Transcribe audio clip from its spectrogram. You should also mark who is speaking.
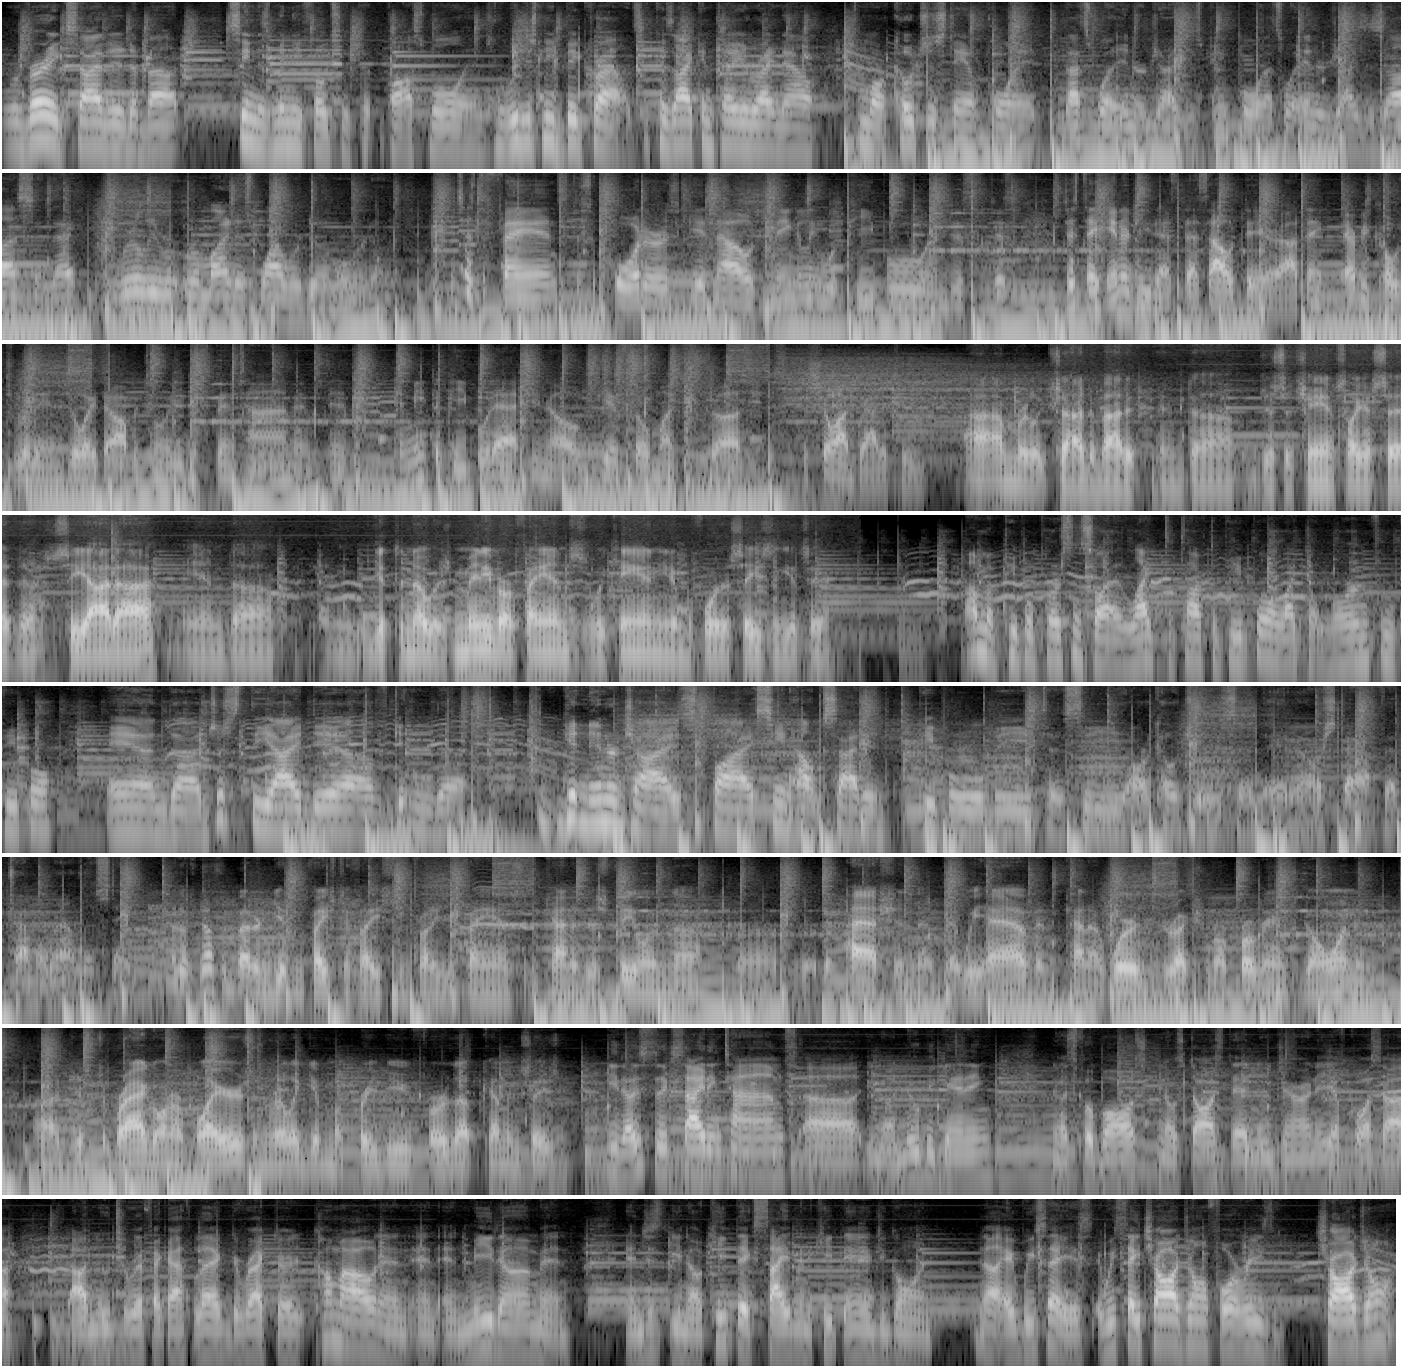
Speaker 1: We're very excited about seeing as many folks as possible, and we just need big crowds because I can tell you right now, from our coaches' standpoint, that's what energizes people, that's what energizes us, and that really reminds us why we're doing what we're doing.
Speaker 2: It's just the fans, the supporters, getting out, mingling with people, and just just just the energy that's that's out there. I think every coach really enjoyed the opportunity to spend time and, and, and meet the people that you know give so much to us to show our gratitude.
Speaker 3: I'm really excited about it, and uh, just a chance, like I said, to see eye to eye and, uh, and get to know as many of our fans as we can, you know, before the season gets here.
Speaker 1: I'm a people person, so I like to talk to people. I like to learn from people, and uh, just the idea of getting to getting energized by seeing how excited people will be to see our coaches and, and our staff that travel around the state.
Speaker 3: There's nothing better than getting face to face in front of your fans and kind of just feeling the, the, the passion that, that, we have and kind of where the direction of our program's going and uh, just to brag on our players and really give them a preview for the upcoming season.
Speaker 2: You know, this is exciting times, uh, you know, a new beginning. You know, as football, you know, starts their new journey. Of course, our, our new terrific athletic director, come out and, and, and meet them and, and just, you know, keep the excitement and keep the energy going. You know, we say, we say charge on for a reason. Charge on.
